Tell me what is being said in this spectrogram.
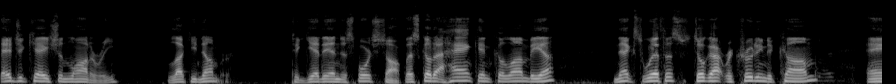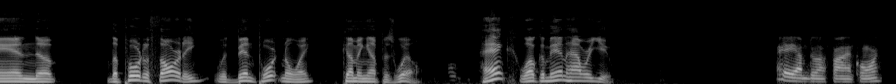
Education Lottery. Lucky number to get into Sports Talk. Let's go to Hank in Columbia. Next with us. Still got recruiting to come. And uh, the Port Authority with Ben Portnoy coming up as well. Hank, welcome in. How are you? Hey, I'm doing fine, Corn.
